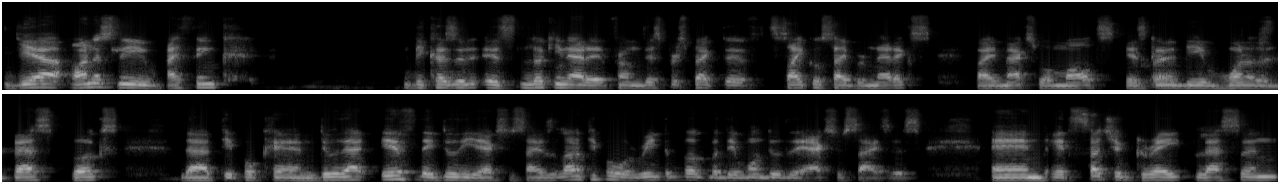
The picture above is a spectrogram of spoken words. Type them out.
Yeah, honestly, I think because it is looking at it from this perspective, Psycho Cybernetics by Maxwell Maltz is right. going to be one of the best books that people can do that if they do the exercises. A lot of people will read the book, but they won't do the exercises. And it's such a great lesson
